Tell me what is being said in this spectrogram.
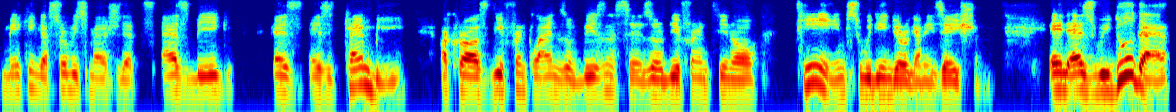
making a service mesh that's as big as, as it can be across different lines of businesses or different, you know, teams within the organization. And as we do that,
